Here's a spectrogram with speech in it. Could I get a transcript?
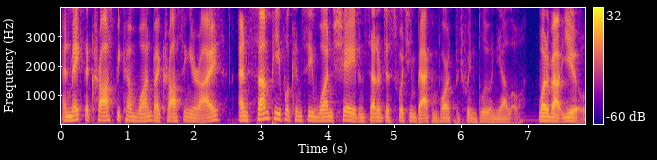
and make the cross become one by crossing your eyes. And some people can see one shade instead of just switching back and forth between blue and yellow. What about you?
